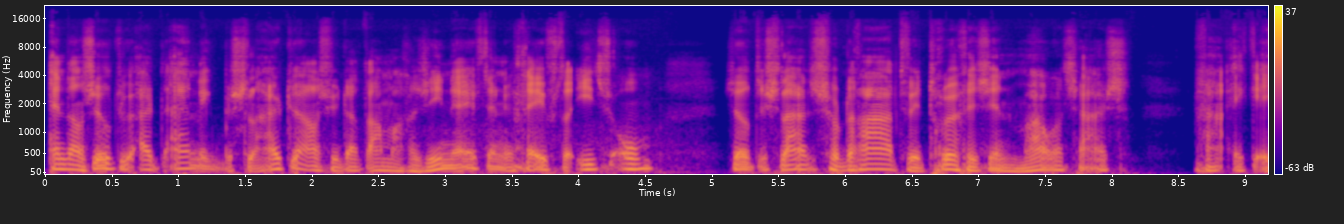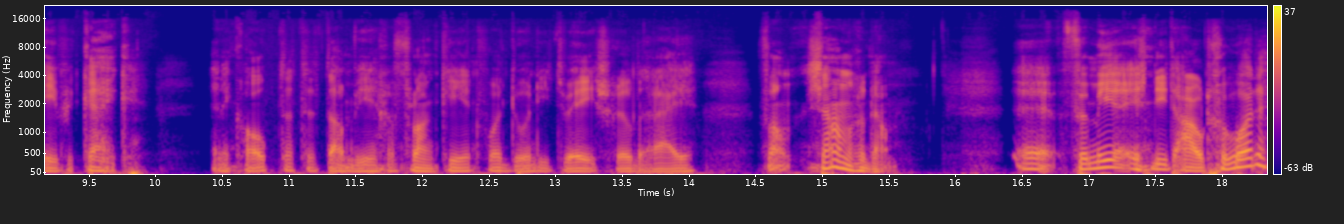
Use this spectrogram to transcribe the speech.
en dan zult u uiteindelijk besluiten, als u dat allemaal gezien heeft en u geeft er iets om, zult u sluiten, zodra het weer terug is in het Mauritshuis, ga ik even kijken. En ik hoop dat het dan weer geflankeerd wordt door die twee schilderijen van Zaandam. Uh, Vermeer is niet oud geworden.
